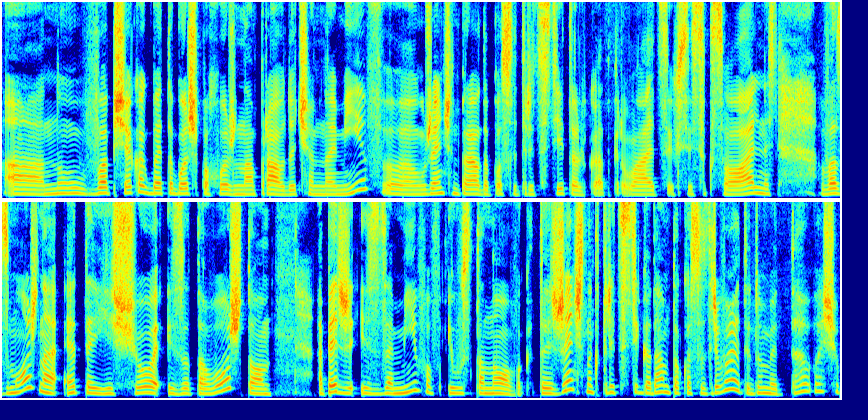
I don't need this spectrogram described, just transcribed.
А, ну, вообще, как бы это больше похоже на правду, чем на миф. Э, у женщин, правда, после 30 только открывается их вся сексуальность. Возможно, это еще из-за того, что, опять же, из-за мифов и установок. То есть женщина к 30 годам только созревает и думает, да вообще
